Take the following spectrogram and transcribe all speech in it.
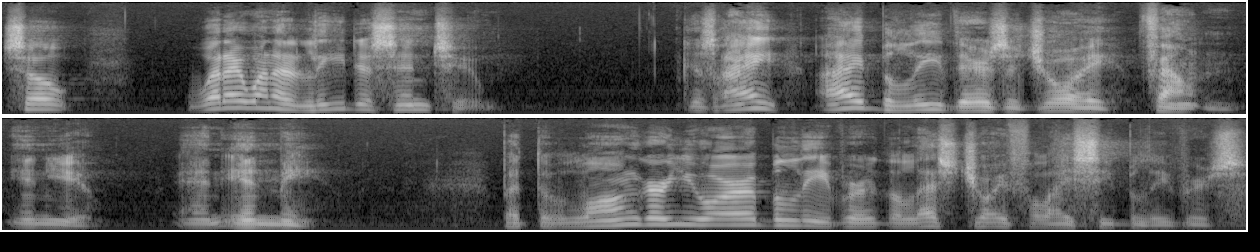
So what I want to lead us into, because I, I believe there's a joy fountain in you and in me. But the longer you are a believer, the less joyful I see believers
